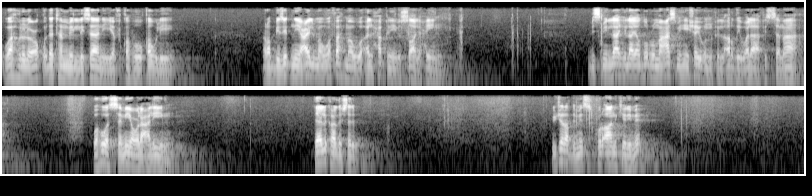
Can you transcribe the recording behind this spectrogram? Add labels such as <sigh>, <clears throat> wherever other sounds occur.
واهلل عقدة من لساني يفقه قولي. رب زدني علما وفهما وألحقني بالصالحين. بسم الله لا يضر مع اسمه شيء في الأرض ولا في السماء. وهو السميع العليم. Değerli kardeşlerim, Yüce Rabbimiz Kur'an-ı Kerim'i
